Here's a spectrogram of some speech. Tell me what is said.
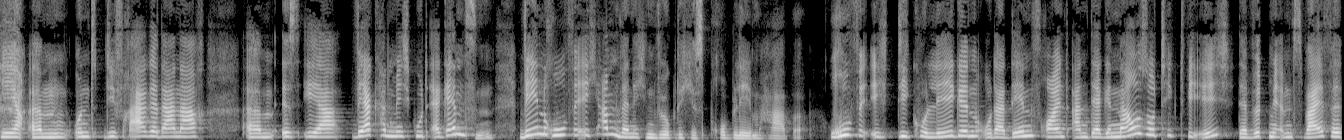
Ja. Ähm, und die Frage danach ähm, ist eher, wer kann mich gut ergänzen? Wen rufe ich an, wenn ich ein wirkliches Problem habe? rufe ich die Kollegin oder den Freund an, der genauso tickt wie ich, der wird mir im Zweifel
